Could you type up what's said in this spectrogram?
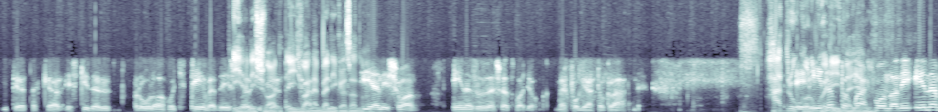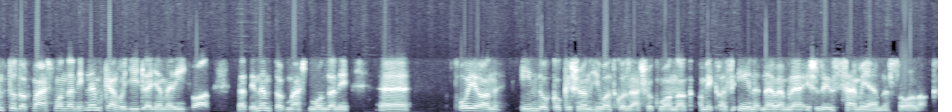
ítéltek el, és kiderült róla, hogy tévedés. Ilyen is van, így van, ebben igazad van. Ilyen is van. Én ez az eset vagyok. Meg fogjátok látni. Hát Én, drukkolunk, én hogy nem így tudok legyen. más mondani, én nem tudok más mondani, nem kell, hogy így legyen, mert így van. Tehát én nem tudok mást mondani. Eh, olyan indokok és olyan hivatkozások vannak, amik az én nevemre és az én személyemre szólnak.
